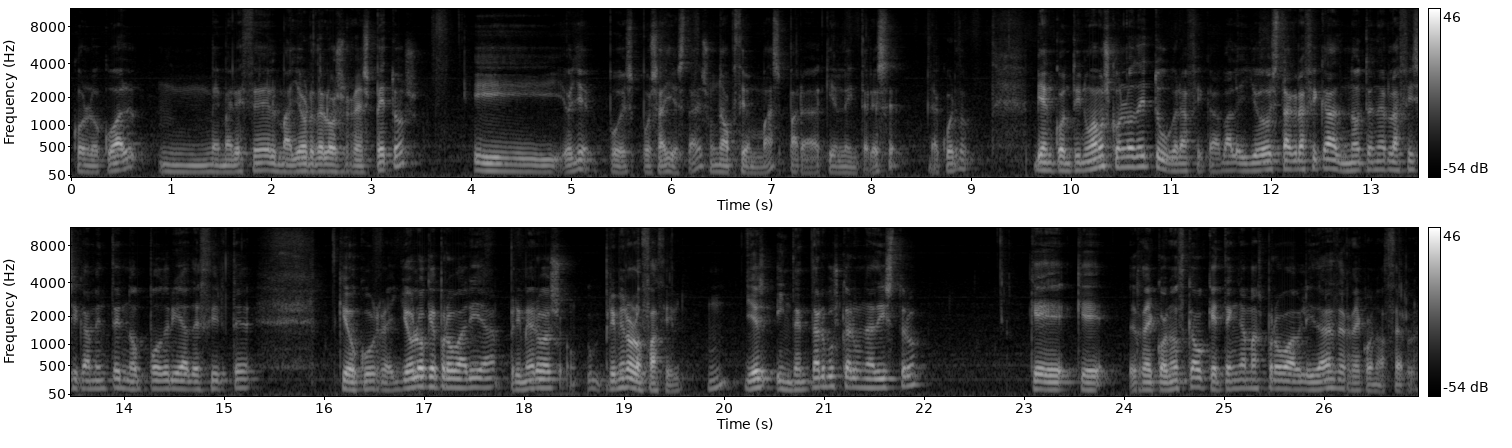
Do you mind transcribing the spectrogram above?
con lo cual mm, me merece el mayor de los respetos y oye, pues, pues ahí está, es una opción más para quien le interese, ¿de acuerdo? Bien, continuamos con lo de tu gráfica, ¿vale? Yo esta gráfica, al no tenerla físicamente, no podría decirte qué ocurre. Yo lo que probaría, primero es primero lo fácil, y es intentar buscar una distro que, que reconozca o que tenga más probabilidades de reconocerla.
